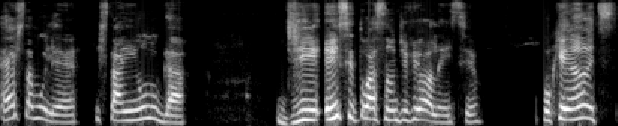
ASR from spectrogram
esta mulher está em um lugar de, em situação de violência, porque antes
